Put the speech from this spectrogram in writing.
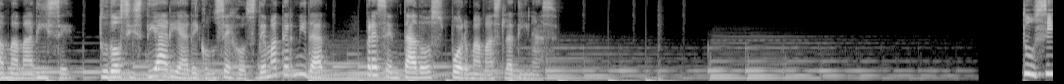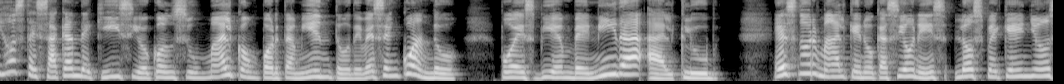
a Mamá Dice, tu dosis diaria de consejos de maternidad presentados por mamás latinas. ¿Tus hijos te sacan de quicio con su mal comportamiento de vez en cuando? Pues bienvenida al club. Es normal que en ocasiones los pequeños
